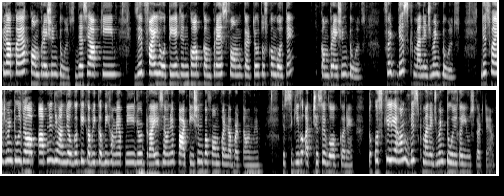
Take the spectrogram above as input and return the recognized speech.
फिर आपका आया कॉम्प्रेशन टूल्स जैसे आपकी जिप फ़ाइल होती है जिनको आप कंप्रेस फॉर्म करते हो तो उसको हम बोलते हैं कंप्रेशन टूल्स फिर disk management tools disk management tool जो आप, आपने ध्यान दिया होगा कि कभी कभी हमें अपनी जो ड्राइव्स हैं उन्हें पार्टीशन परफॉर्म करना पड़ता है उनमें जिससे कि वो अच्छे से वर्क करें। तो उसके लिए हम डिस्क मैनेजमेंट टूल का यूज़ करते हैं।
